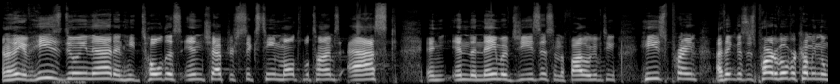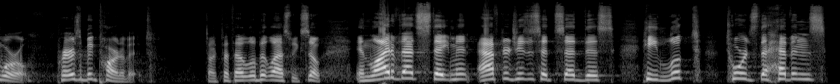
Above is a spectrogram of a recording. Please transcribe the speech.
And I think if he's doing that, and he told us in chapter 16 multiple times, ask and in the name of Jesus, and the Father will give it to you, he's praying. I think this is part of overcoming the world. Prayer is a big part of it. Talked about that a little bit last week. So, in light of that statement, after Jesus had said this, he looked towards the heavens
